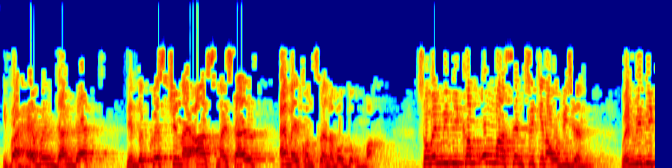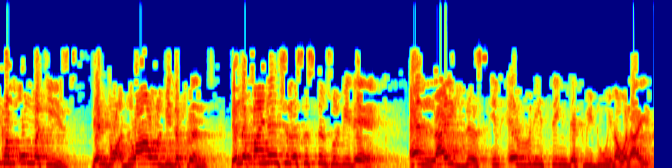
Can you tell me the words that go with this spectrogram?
If I haven't done that, then the question I ask myself, am I concerned about the ummah? So when we become ummah-centric in our vision, when we become ummatis, then dua will be different. Then the financial assistance will be there. And like this, in everything that we do in our life,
